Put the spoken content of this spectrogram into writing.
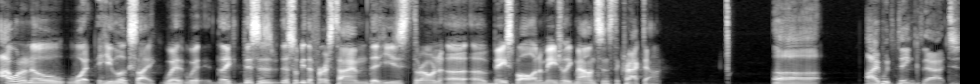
I want to know what he looks like with, with like this is this will be the first time that he's thrown a, a baseball on a major league mound since the crackdown. Uh, I would think that,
